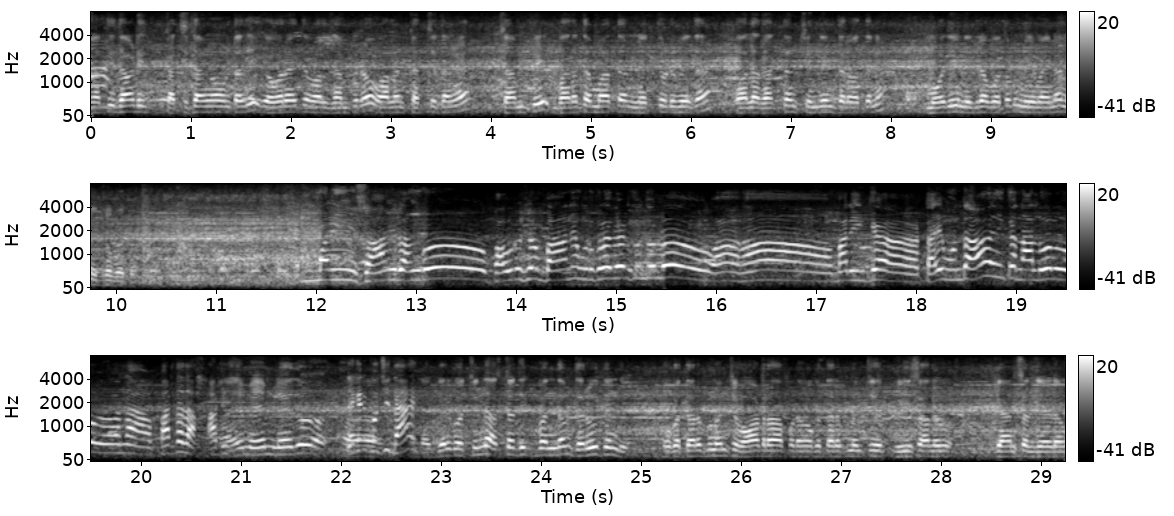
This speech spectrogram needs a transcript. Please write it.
ప్రతి దాడి ఖచ్చితంగా ఉంటుంది. ఎవరైతే వాళ్ళు చంపిరో వాళ్ళని ఖచ్చితంగా చంపి భరతమాత నెత్తుడి మీద వాళ్ళ రక్తం చిందిన తర్వాతనే మోదీ నిద్రపోతాడు. మేమైనా నిద్రపోతాం. మరి స్వామి రంగు పౌరుషం బాగానే ఉరుకులో పెడుతుందో ఆహా మరి ఇంకా టైం ఉందా? ఇంకా నాలుగు రోజులు ఏమన్నా పడుతుందా? టైం ఏం లేదు. దగ్గరికి వచ్చిందా? దగ్గరికి వచ్చింది. అష్టదిగ్బంధం జరుగుతుంది. ఒక తరపు నుంచి వాటర్ ఆపడం ఒక తరపు నుంచి వీసాలు క్యాన్సిల్ చేయడం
